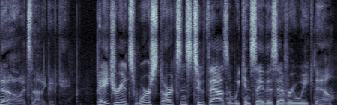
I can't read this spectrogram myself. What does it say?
No, it's not a good game. Patriots worst start since 2000. We can say this every week now.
